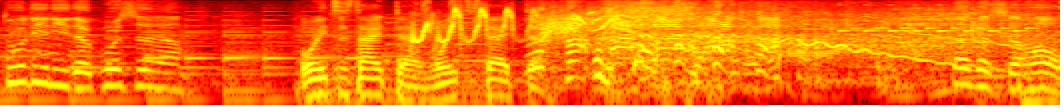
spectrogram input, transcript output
杜丽，你的故事呢？我一直在等，我一直在等。那个时候，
